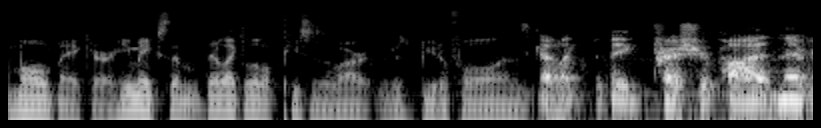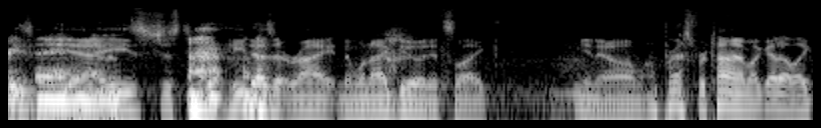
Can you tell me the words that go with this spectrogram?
mold maker. He makes them. They're like little pieces of art. They're just beautiful and He's got like the big pressure pot and He's- everything. yeah, and he's just he does it right, and then when I do it, it's like, you know, I'm pressed for time. I gotta like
